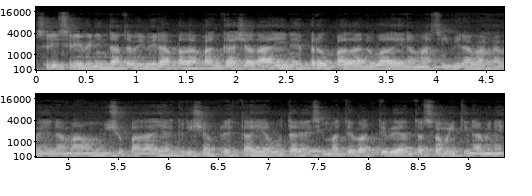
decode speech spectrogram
Sri Sri Vinindata Vivirappada Pankajadaine Prabhupada Nuvadaya Namasi Virabhajave Nama Om Vishupadaya Krishna Prestaya Bhutare Simate Bhaktivedanta Swamiti Namine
